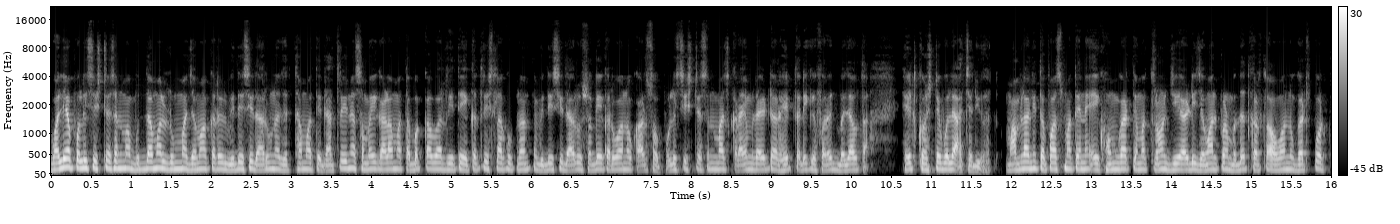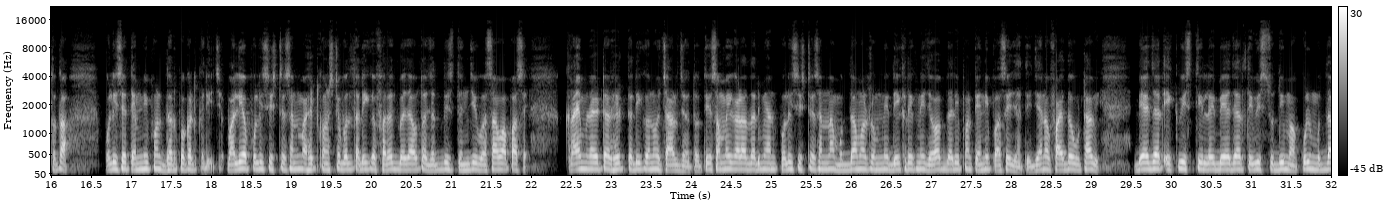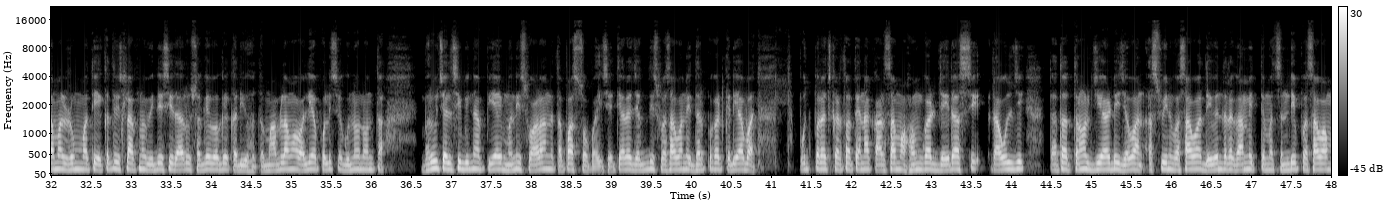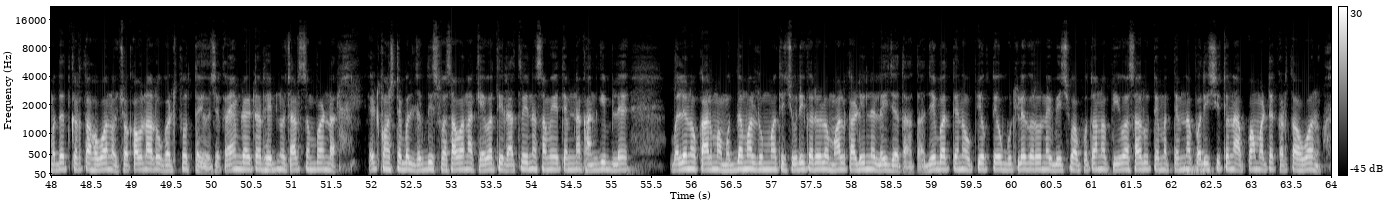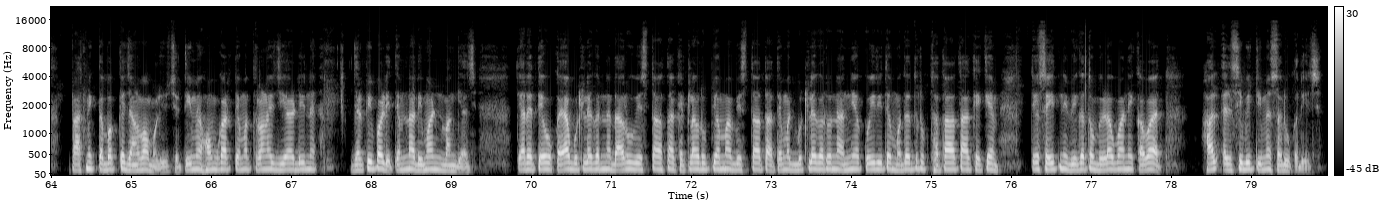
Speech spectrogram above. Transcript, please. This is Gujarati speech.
વાલિયા પોલીસ સ્ટેશનમાં મુદ્દામાલ રૂમમાં જમા કરેલ વિદેશી દારૂના જથ્થામાંથી રાત્રિના સમયગાળામાં તબક્કાવાર રીતે એકત્રીસ લાખ ઉપરાંતની વિદેશી દારૂ સગે કરવાનો કારસો પોલીસ સ્ટેશનમાં જ ક્રાઇમ રાઇટર હેડ તરીકે ફરજ બજાવતા હેડ કોન્સ્ટેબલે આચર્યો હતો. મામલાની તપાસમાં તેને એક હોમગાર્ડ તેમજ ત્રણ જીઆરડી જવાન પણ મદદ કરતા હોવાનું ઘટસ્ફોટ થતાં પોલીસે તેમની પણ ધરપકડ કરી છે. વાલિયા પોલીસ સ્ટેશનમાં હેડ કોન્સ્ટેબલ તરીકે ફરજ બજાવતા જગદીશ ધનજી વસાવા પાસે ક્રાઇમ રાઇટર હેડ તરીકેનો ચાર્જ હતો. તે સમયગાળા દરમિયાન પોલીસ સ્ટેશનના મુદ્દામાલ રૂમની દેખરેખની જવાબદારી પણ તેની પાસે જ હતી, જેનો ફાયદો ઉઠાવી બે હજાર એકવીસથી લઈ બે હજાર ત્રેવીસ સુધીમાં કુલ મુદ્દામાલ રૂમમાંથી એકત્રીસ લાખનો વિદેશી દારૂ સગે વગે કર્યો હતો. મામલામાં વાલિયા પોલીસે ગુનો નોંધતા ભરૂચ એલસીબીના પીઆઈ મનીષ વાળાને તપાસ સોંપાઈ છે. ત્યારે જગદીશ વસાવાની ધરપકડ કર્યા બાદ પૂછપરછ કરતા તેના કારસામાં હોમગાર્ડ જયરાજસિંહ રાહુલજી તથા ત્રણ જીઆરડી જવાન અશ્વિન વસાવા, દેવેન્દ્ર ગામિત તેમજ સંદીપ વસાવા મદદ કરતા હોવાનો ચોંકાવનારો ઘટસ્ફોટ થયો છે. ક્રાઇમ રાઇટર હેડનો ચાર્જ સંભાળનાર હેડ કોન્સ્ટેબલ જગદીશ વસાવાના કહેવાથી રાત્રિના સમયે તેમના ખાનગી બ્લે બલેનો કારમાં મુદ્દામાલ રૂમમાંથી ચોરી કરેલો માલ કાઢીને લઈ જતા હતા. જે બાદ તેનો ઉપયોગ તેઓ બુટલેગરોને વેચવા, પોતાનો પીવા સારું તેમજ તેમના પરિચિતોને આપવા માટે કરતા હોવાનું પ્રાથમિક તબક્કે જાણવા મળ્યું છે. ટીમે હોમગાર્ડ તેમજ ત્રણેય જીઆરડીને ઝડપી પાડી તેમના રિમાન્ડ માંગ્યા છે. ત્યારે તેઓ કયા બુટલેગરને દારૂ વેચતા હતા, કેટલા રૂપિયામાં વેચતા હતા તેમજ બુટલેગરોને અન્ય કોઈ રીતે મદદરૂપ થતા હતા કે કેમ તે સહિતની વિગતો મેળવવાની કવાયત હાલ એલસીબી ટીમે શરૂ કરી છે.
